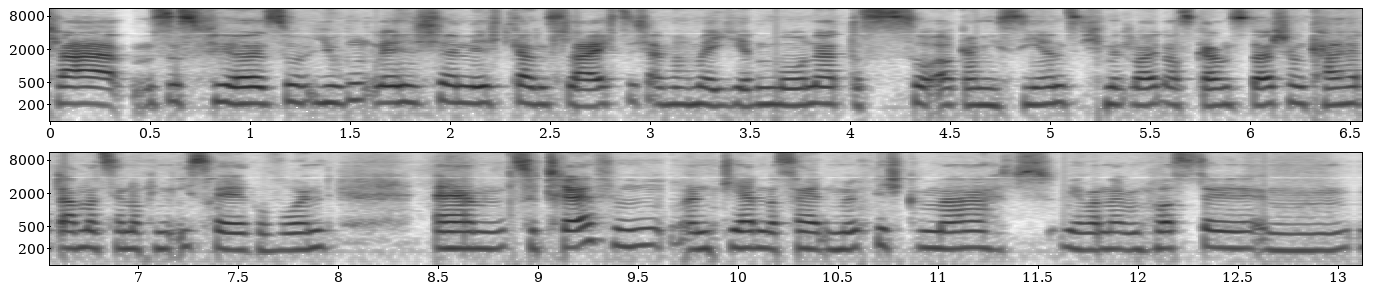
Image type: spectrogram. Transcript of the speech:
klar, es ist für so Jugendliche nicht ganz leicht, sich einfach mal jeden Monat das zu organisieren, sich mit Leuten aus ganz Deutschland, Karl hat damals ja noch in Israel gewohnt, ähm, zu treffen. Und die haben das halt möglich gemacht. Wir waren im Hostel in,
